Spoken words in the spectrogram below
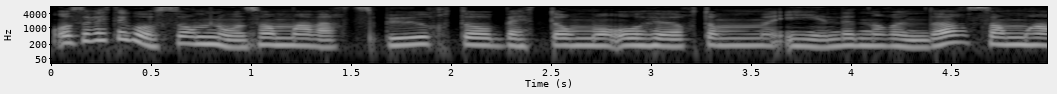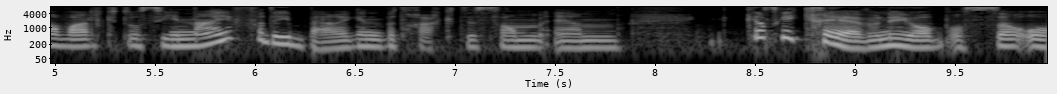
Og så vet jeg også om noen som har vært spurt og bedt om og hørt om i innledende runder, som har valgt å si nei fordi Bergen betraktes som en ganske krevende jobb også å,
